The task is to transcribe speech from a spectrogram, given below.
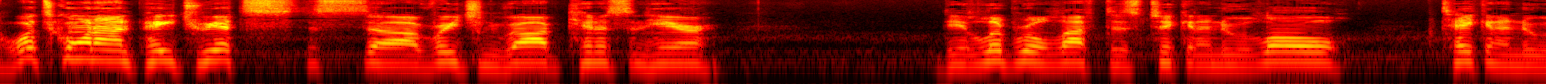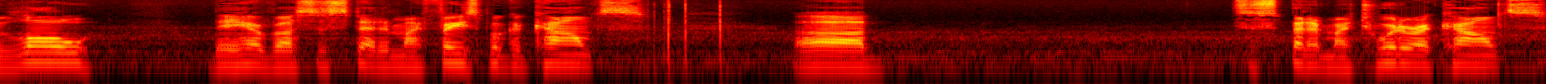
What's going on, Patriots? This is uh, Raging Rob Kinnison here. The liberal left is taking a new low, taking a new low. They have uh, suspended my Facebook accounts, uh, suspended my Twitter accounts,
